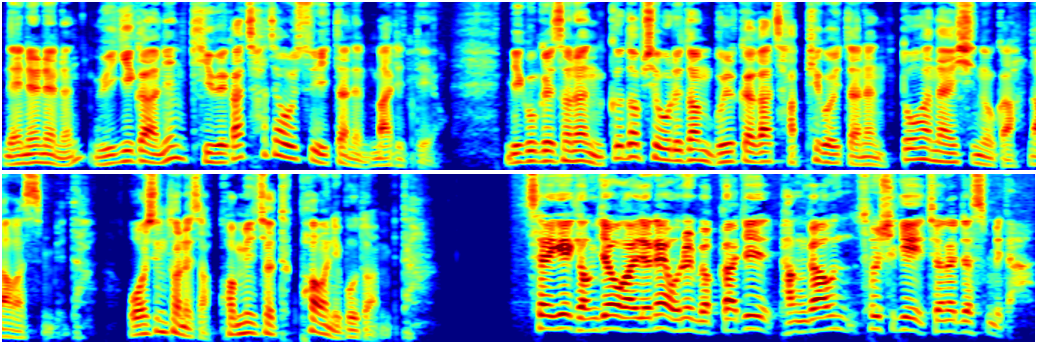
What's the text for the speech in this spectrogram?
내년에는 위기가 아닌 기회가 찾아올 수 있다는 말인데요. 미국에서는 끝없이 오르던 물가가 잡히고 있다는 또 하나의 신호가 나왔습니다. 워싱턴에서 권민철 특파원이 보도합니다. 세계 경제와 관련해 오늘 몇 가지 반가운 소식이 전해졌습니다.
